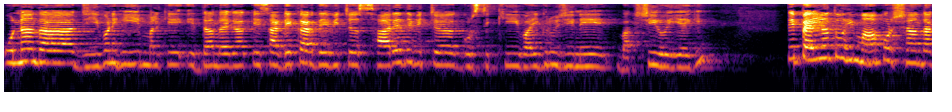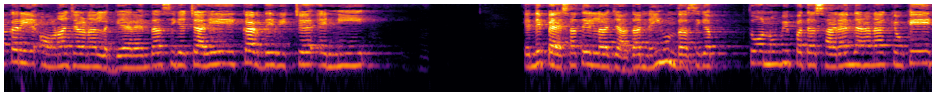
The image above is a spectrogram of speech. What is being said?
ਉਹਨਾਂ ਦਾ ਜੀਵਨ ਹੀ ਮਤਲਬ ਕਿ ਇਦਾਂ ਦਾ ਹੈਗਾ ਕਿ ਸਾਡੇ ਘਰ ਦੇ ਵਿੱਚ ਸਾਰੇ ਦੇ ਵਿੱਚ ਗੁਰਸਿੱਖੀ ਵਾਹਿਗੁਰੂ ਜੀ ਨੇ ਬਖਸ਼ੀ ਹੋਈ ਹੈਗੀ। ਤੇ ਪਹਿਲਾਂ ਤੋਂ ਹੀ ਮਹਾਂਪੁਰਸ਼ਾਂ ਦਾ ਘਰੇ ਆਉਣਾ ਜਾਣਾ ਲੱਗਿਆ ਰਹਿੰਦਾ ਸੀਗਾ, ਚਾਹੇ ਘਰ ਦੇ ਵਿੱਚ ਇੰਨੀ ਕਹਿੰਦੇ ਪੈਸਾ ਧੇਲਾ ਜ਼ਿਆਦਾ ਨਹੀਂ ਹੁੰਦਾ ਸੀਗਾ। ਤੁਹਾਨੂੰ ਵੀ ਪਤਾ ਸਾਰਿਆਂ ਦਾ ਹਨਾ ਕਿਉਂਕਿ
